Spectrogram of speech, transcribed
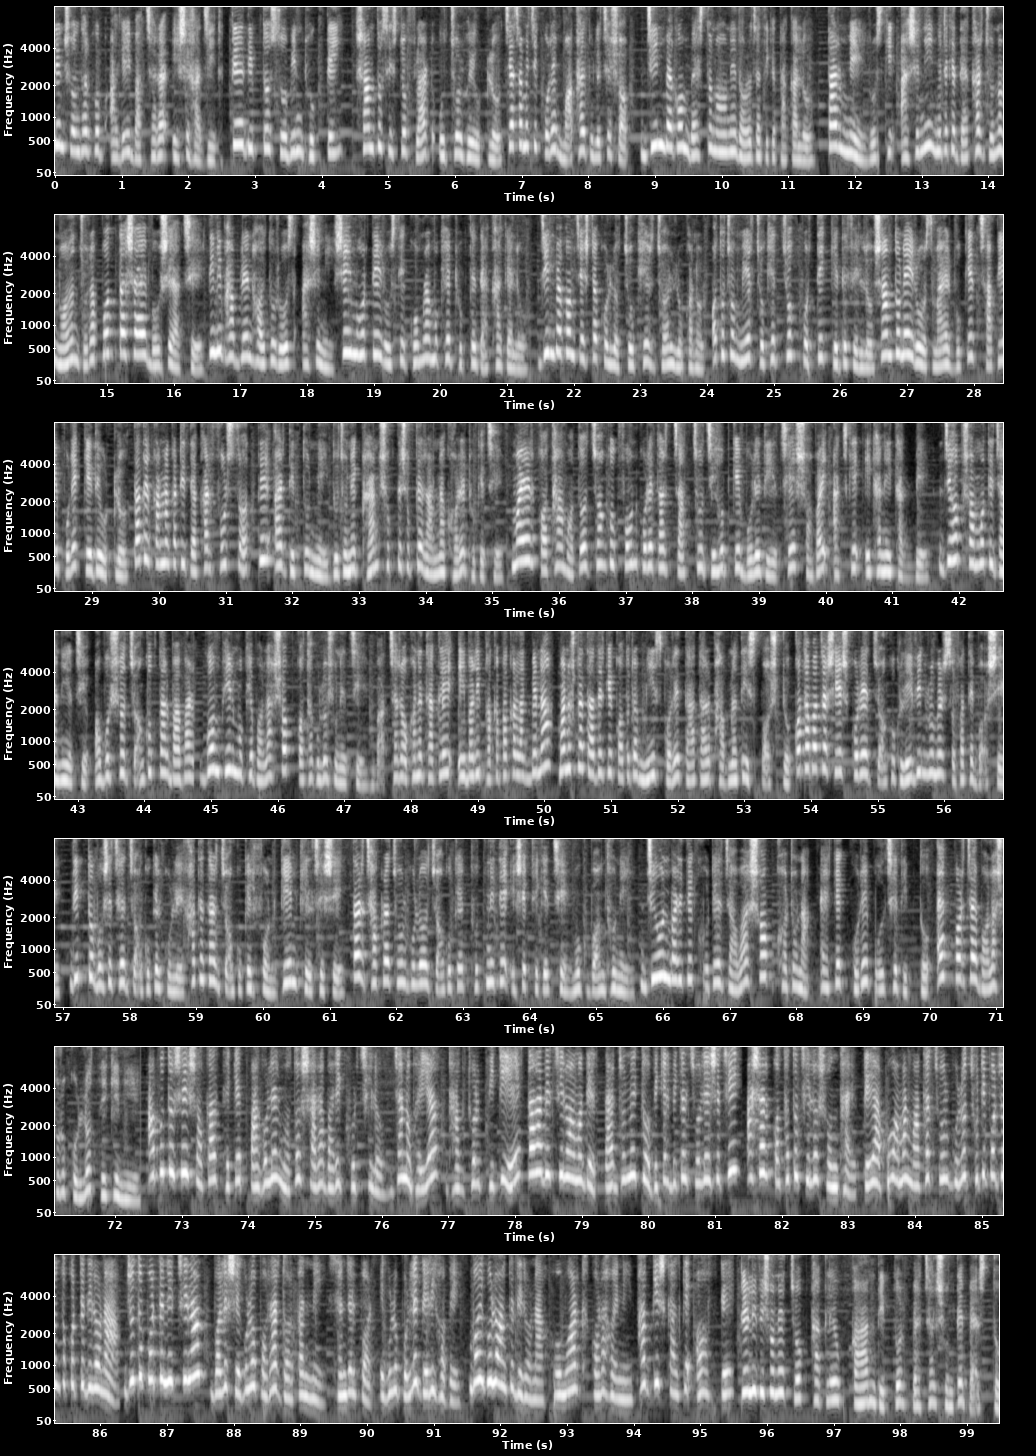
পরদিন সন্ধ্যার খুব আগেই বাচ্চারা এসে হাজির। তে দীপ্ত সুবিন ঢুকতেই শান্তশিষ্ট ফ্ল্যাট উজ্জ্বল হয়ে উঠল। চেঁচামেচি করে মাথায় তুলেছে সব। জিন বেগম ব্যস্ত নয়নে দরজার দিকে তাকালো। তার মেয়ে রোজকি আসেনি, মেয়েটাকে দেখার জন্য নয়ন জোড়া প্রত্যাশায় বসে আছে। তিনি ভাবলেন হয়তো রোজ আসেনি। সেই মুহূর্তে রোজকে গোমরা মুখে ঢুকতে দেখা গেল। জিন বেগম চেষ্টা করল চোখের জল লুকানোর, অথচ মেয়ের চোখে চোখ পড়তে কেঁদে ফেলল। শান্ত নেই রোজ, মায়ের বুকে ছাপিয়ে পড়ে কেঁদে উঠল। তাদের কান্নাকাটি দেখার ফুরসত তে আর দীপ্ত নেই। দুজনে ঘ্রাণ শুকতে শুকতে রান্নাঘরে ঢুকেছে। মায়ের কথা মতো জঙ্কুক ফোন করে তার চাচ্চু জেহবকে বলে দিয়েছে, সবাই আজকে এখানেই থাকবে। জেহব সম্মতি জানিয়েছে। অবশ্য জঙ্কুক তার বাবার গম্ভীর মুখে বলা সব কথাগুলো শুনেছে। বাচ্চারা ওখানে থাকলে এই বাড়ি ফাঁকা ফাঁকা লাগবে না? মানুষটা তাদেরকে কতটা মিস করে তা তার ভাবনাতে স্পষ্ট। কথাবার্তা শেষ করে জঙ্কুক লিভিং রুমের সোফাতে বসে। দীপ্ত বসেছে জঙ্কুকের কোলে। হাতে তার জঙ্কুকের ফোন। গেম খেলছে সে। তার ঝাঁকড়া চুলগুলো জঙ্কুকের থুতনিতে এসে ঠেকেছে মুখ বন্ধ নেই। জীবন বাড়িতে ঘটে যাওয়া সব ঘটনা এক এক করে বলছে দীপ্ত। এক পর্যায়ে বলা শুরু করল তেকে নিয়ে। আপু তো সেই সকাল থেকে পাগলের মতো সারা বাড়ি ঘুরছিল। জানো ভাইয়া ঢাক ঢোল পিটিয়ে তারা দিচ্ছিল আমাদের। তার জন্যই তো বিকেল বিকেল চলে এসেছি। আসার কথা তো ছিল সন্ধ্যায়। তে আপু আমার মাথার চুলগুলো ছুটি পর্যন্ত করতে দিল না। জুতো পরতে নিচ্ছিলাম। বলে সেগুলো পরার দরকার নেই। স্যান্ডেল পর। এগুলো পরলে দেরি হবে। বইগুলো আনতে দিল না। হোমওয়ার্ক করা হয়নি। ভাগ্যিস কালকে অফ ডে টেলিভিশনে চোখ থাকলেও কান দীপ্তর প্যাচাল শুনতে ব্যস্ত।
